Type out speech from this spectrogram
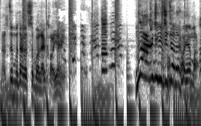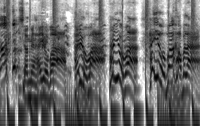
拿这么大个翅膀来考验我，哪个经得起这样的考验嘛？下面还有吧？还有吧？还有吧？还有吧？好不啦？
